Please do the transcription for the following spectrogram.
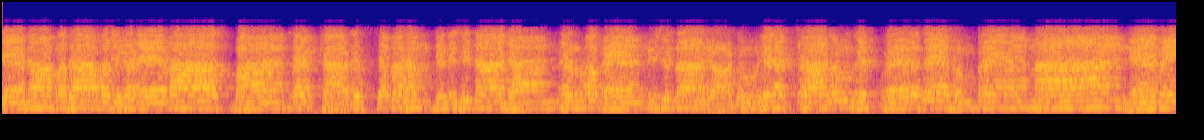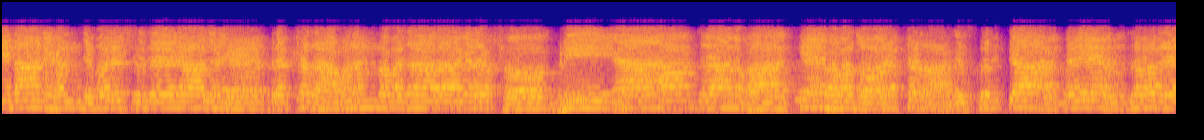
स वहन्ति निशितायान् निर्वपेन् निशितायागुम् हि प्रेरते हन्ति परिष्कृते याजयेद्रक्षतामनन्दवचाराय वाक्ये भवतो रक्षसागस्कृत्याग्नये रुद्रवदे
